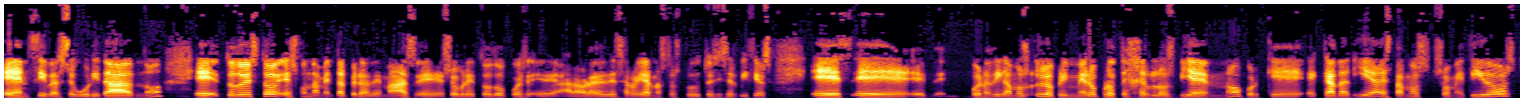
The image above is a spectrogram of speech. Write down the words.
en ciberseguridad, ¿no? Eh, todo esto es fundamental, pero además, eh, sobre todo, pues a la hora de desarrollar nuestros productos y servicios, es, bueno, digamos, lo primero, protegerlos bien, ¿no? Porque cada día estamos sometidos,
